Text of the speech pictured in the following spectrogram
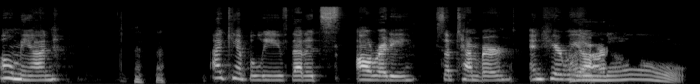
Oh man. I can't believe that it's already September and here we I are. know.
